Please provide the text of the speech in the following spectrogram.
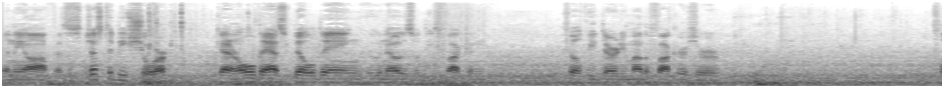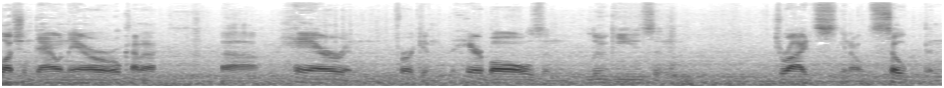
in the office, just to be sure. Got an old ass building. Who knows what these fucking filthy, dirty motherfuckers are flushing down there, or what kind of uh, hair and freaking hairballs and loogies and dried, you know, soap and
